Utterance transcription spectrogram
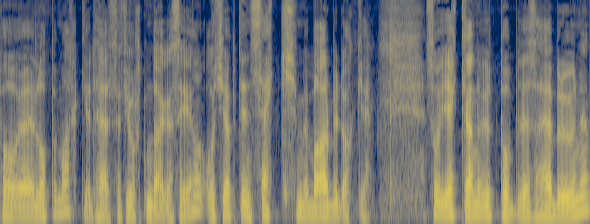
på eh, loppemarked her for 14 dager siden, og kjøpte en sekk med Barbie-dokker. Så gikk han ut på disse her bruene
